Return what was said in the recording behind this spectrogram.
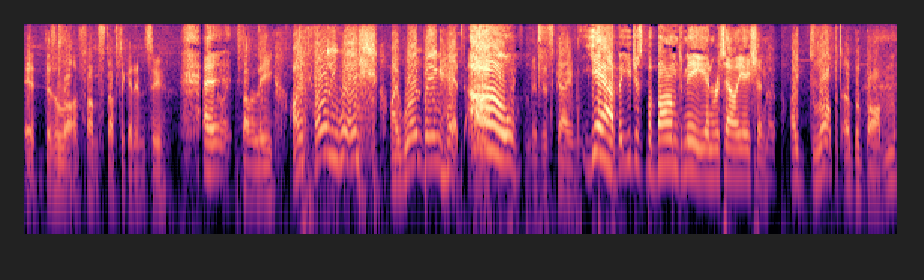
it, there's a lot of fun stuff to get into. Uh, I thoroughly, I thoroughly wish I weren't being hit oh, in this game. yeah, but you just bombed me in retaliation. I dropped a bomb,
